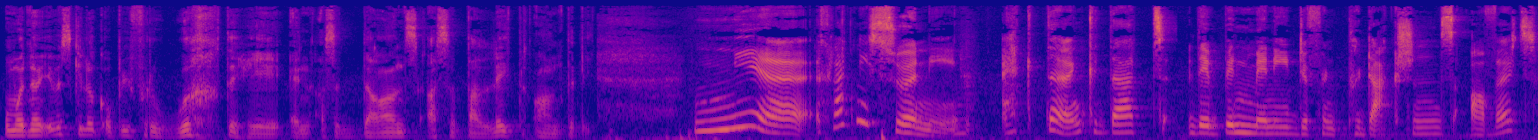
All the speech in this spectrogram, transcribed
om dit nou ewe skielik op die verhoog te hê en as 'n dans, as 'n ballet aan te bied? Nee, glad nie so nie. Ek dink that there've been many different productions of it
